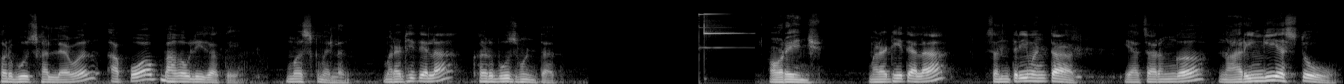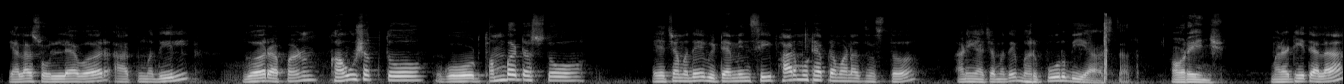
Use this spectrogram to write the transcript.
खरबूज खाल्ल्यावर आपोआप भागवली जाते. मस्कमेलन मराठीत याला खरबूज म्हणतात. ऑरेंज. मराठी त्याला संत्री म्हणतात. याचा रंग नारिंगी असतो. याला सोलल्यावर आतमधील गर आपण खाऊ शकतो. गोड आंबट असतो. याच्यामध्ये विटॅमिन सी फार मोठ्या प्रमाणात असतं आणि याच्यामध्ये भरपूर बिया असतात. ऑरेंज. मराठी त्याला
